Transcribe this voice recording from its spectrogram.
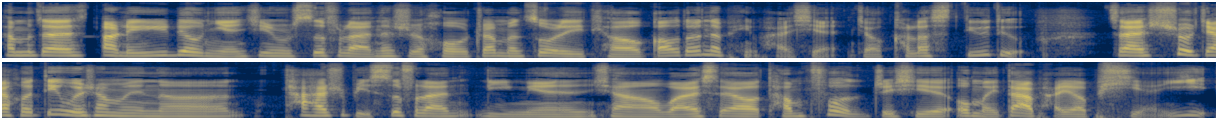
他们在二零一六年进入丝芙兰的时候，专门做了一条高端的品牌线，叫 Color Studio。在售价和定位上面呢，它还是比丝芙兰里面像 YSL、Tom Ford 这些欧美大牌要便宜。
